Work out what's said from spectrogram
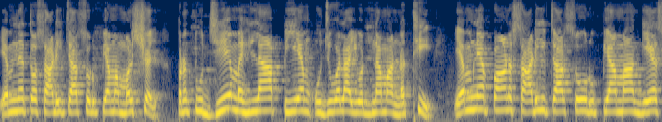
એમને તો સાડી ચારસો રૂપિયામાં મળશે જ. પરંતુ જે મહિલા પીએમ ઉજ્જવલા યોજનામાં નથી એમને પણ સાડી ચારસો રૂપિયામાં ગેસ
